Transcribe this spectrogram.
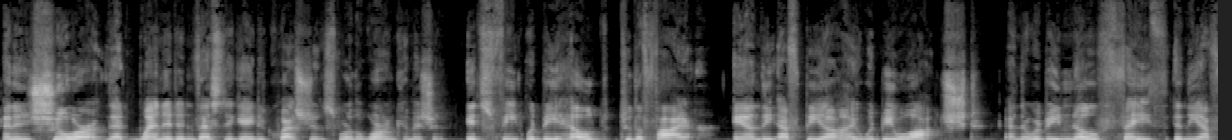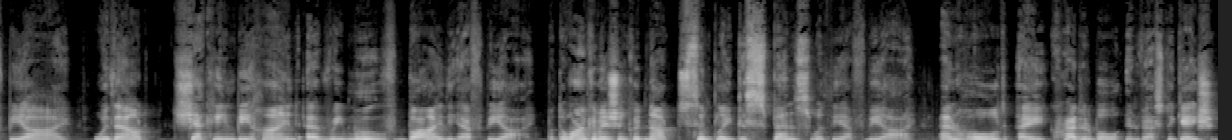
and ensure that when it investigated questions for the Warren Commission, its feet would be held to the fire and the FBI would be watched. And there would be no faith in the FBI without checking behind every move by the FBI. But the Warren Commission could not simply dispense with the FBI and hold a credible investigation.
